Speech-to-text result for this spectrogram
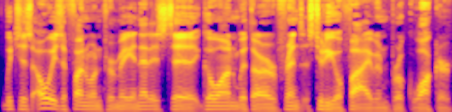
which is always a fun one for me, and that is to go on with our friends at Studio Five and Brooke Walker.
